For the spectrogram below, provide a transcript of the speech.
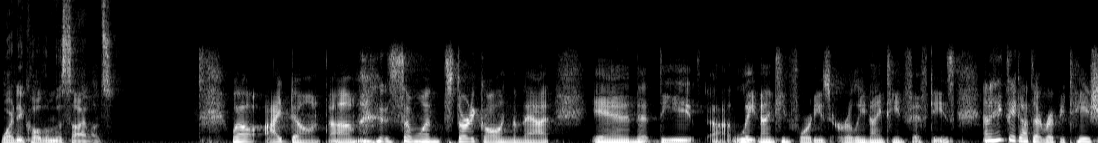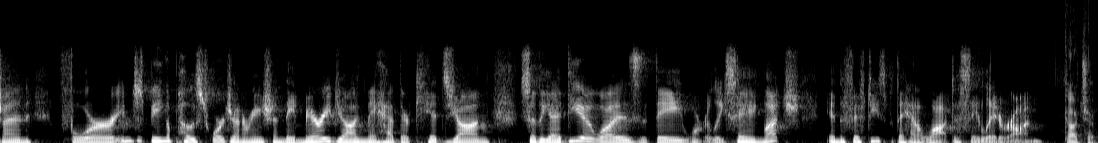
Why do you call them the silents? Well, I don't. Um, someone started calling them that in the uh, late 1940s, early 1950s. And I think they got that reputation for just being a post war generation. They married young, they had their kids young. So the idea was that they weren't really saying much in the 50s, but they had a lot to say later on. Gotcha.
